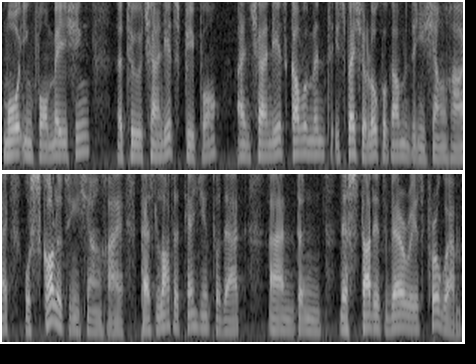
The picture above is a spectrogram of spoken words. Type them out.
more information uh, to Chinese people and Chinese government, especially local government in Shanghai or scholars in Shanghai, pays a lot of attention to that, and um, they started various programs,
